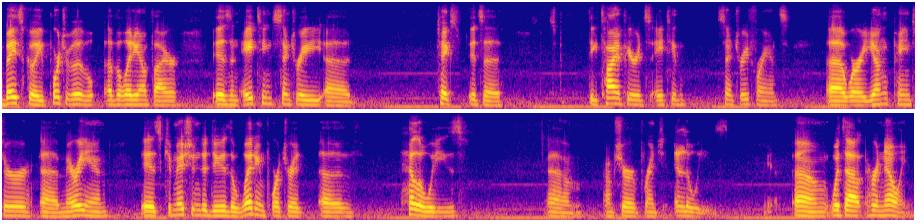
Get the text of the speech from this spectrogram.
basically, Portrait of, of a Lady on Fire is an 18th century uh, takes it's a the time period's 18th century France, uh, where a young painter uh, Marianne is commissioned to do the wedding portrait of Heloise. Um, I'm sure French Eloise. Yeah. Um, without her knowing.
